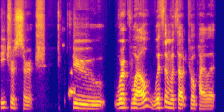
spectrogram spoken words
feature search to work well with and without Copilot.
